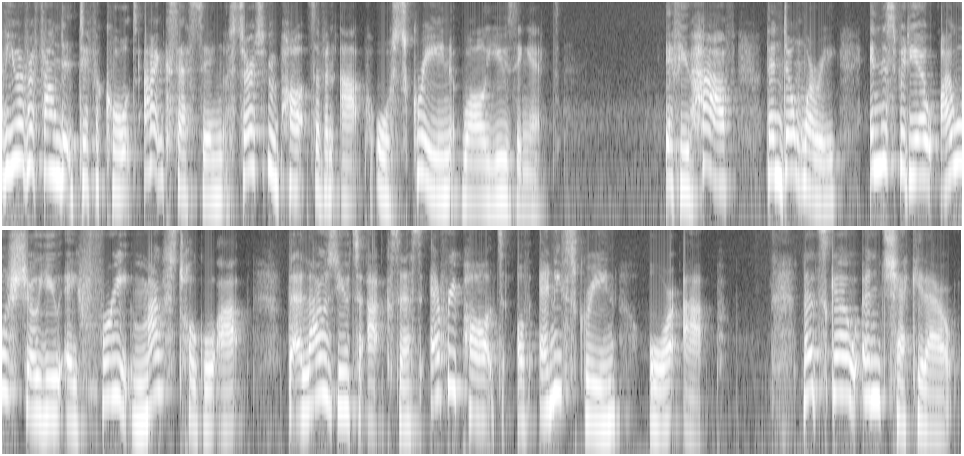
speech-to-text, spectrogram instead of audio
Have you ever found it difficult accessing certain parts of an app or screen while using it? If you have, then don't worry. In this video, I will show you a free mouse toggle app that allows you to access every part of any screen or app. Let's go and check it out.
